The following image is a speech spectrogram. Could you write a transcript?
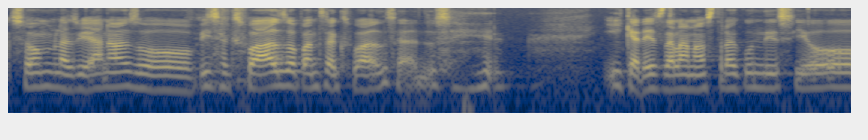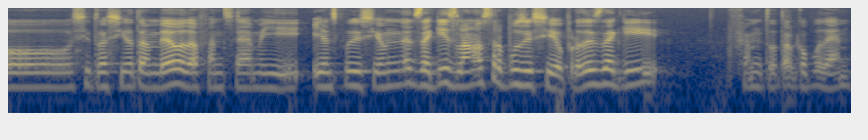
som lesbianes o bisexuals o pansexuals, saps? O sigui, I que des de la nostra condició, situació també ho defensem i, i ens posicionem des d'aquí, és la nostra posició, però des d'aquí fem tot el que podem.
